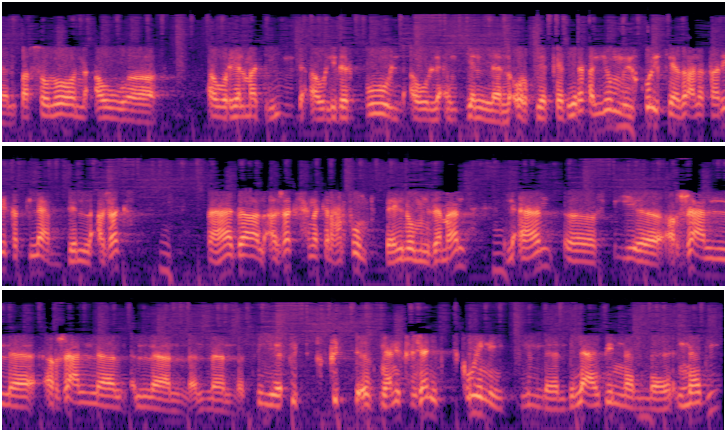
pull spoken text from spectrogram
البرشلون أو أو ريال مدريد أو ليفربول أو الأندية الأوروبية الكبيرة. فاليوم الكل كيهضر على طريقة اللعب ديال الأجاكس. فهذا الاجاكس حنا كنعرفوه متبعينه من زمان. الآن آه، في آه، رجع ال رجع ال ال ال ال في في يعني في الجانب التكويني لل- للاعبين ال- النادي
